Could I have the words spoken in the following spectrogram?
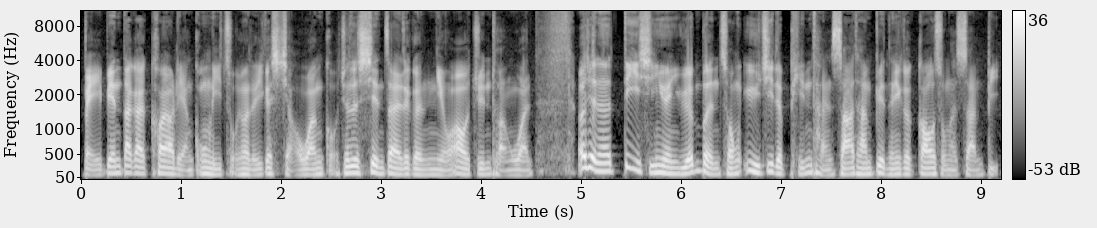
北边，大概快要两公里左右的一个小弯口，就是现在这个纽澳军团湾。而且呢，地形原原本从预计的平坦沙滩变成一个高耸的山壁。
